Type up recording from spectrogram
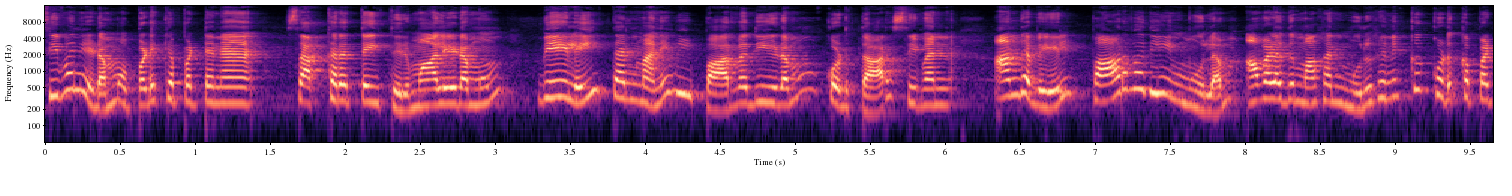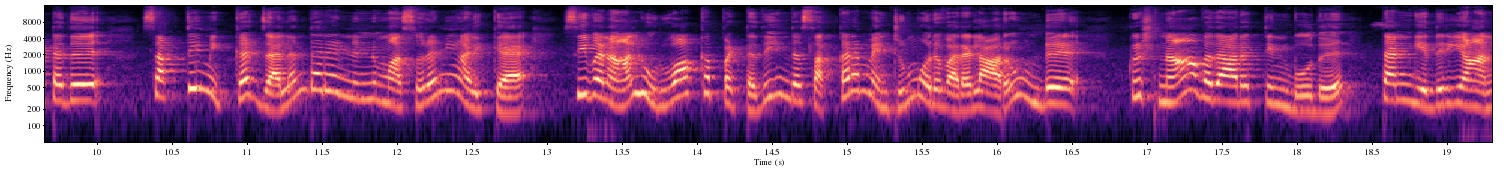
சிவனிடம் ஒப்படைக்கப்பட்டன. சக்கரத்தை திருமாலிடமும் வேலை தன் மனைவி பார்வதியிடமும் கொடுத்தார் சிவன். அந்த வேல் பார்வதியின் மூலம் அவளது மகன் முருகனுக்கு கொடுக்கப்பட்டது. சக்தி மிக்க ஜலந்தரன் என்னும் அசுரனை அழிக்க சிவனால் உருவாக்கப்பட்டது இந்த சக்கரம் என்றும் ஒரு வரலாறு உண்டு. கிருஷ்ணா அவதாரத்தின் போது தன் எதிரியான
